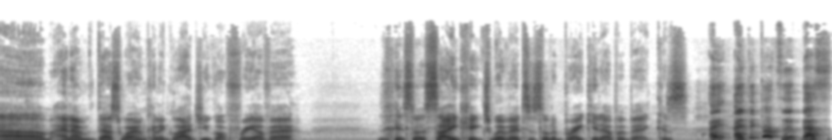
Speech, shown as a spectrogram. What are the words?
Um, and I'm that's why I'm kind of glad you got three other sort of sidekicks with her to sort of break it up a bit because I I think that's a, that's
